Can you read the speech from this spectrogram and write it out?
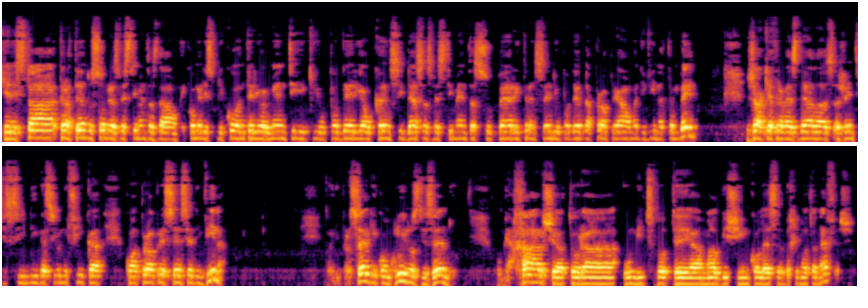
que ele está tratando sobre as vestimentas da alma. E como ele explicou anteriormente, que o poder e alcance dessas vestimentas supera e transcende o poder da própria alma divina também, já que através delas a gente se liga, se unifica com a própria essência divina. Então ele prossegue e conclui nos dizendo ומאחר שהתורה ומצוותיה מלבישים כל עשר בחינות הנפש,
